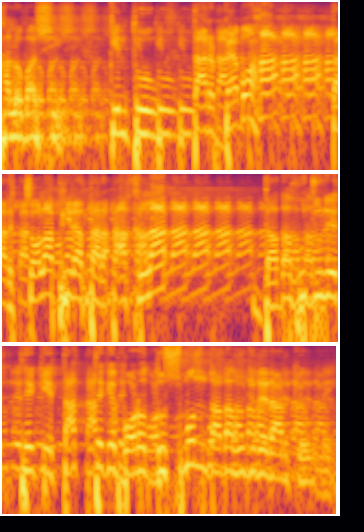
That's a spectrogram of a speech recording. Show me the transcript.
ভালোবাসি, কিন্তু তার ব্যবহার, তার চলাফেরা, তার আখলা দাদা হুজুরের থেকে, তার থেকে বড় দুশ্মন দাদা হুজুরের আর কেউ নেই।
